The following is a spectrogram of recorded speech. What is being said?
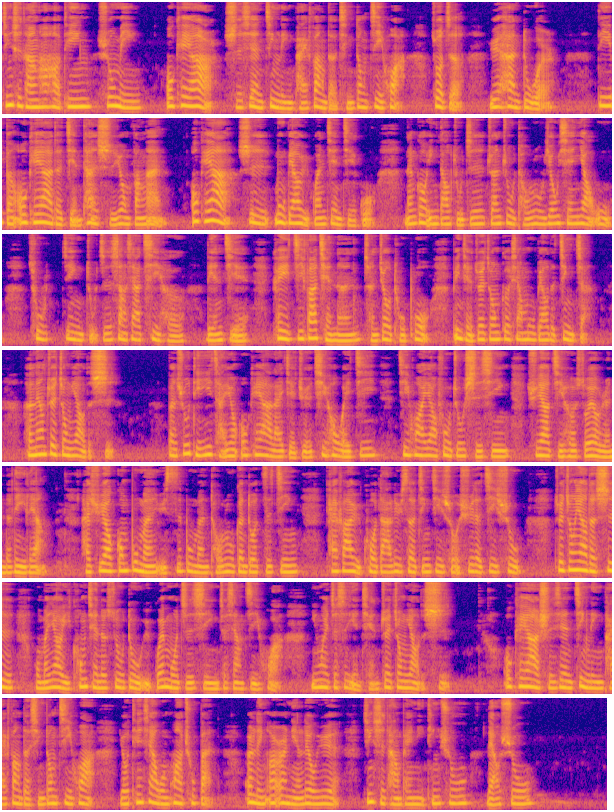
金石堂好好听，书名《OKR 实现近零排放的行动计划》，作者约翰杜尔。第一本 OKR 的减碳实用方案。OKR 是目标与关键结果，能够引导组织专注投入优先要务，促进组织上下契合。连结可以激发潜能，成就突破，并且追踪各项目标的进展。衡量最重要的是，本书提议采用 OKR 来解决气候危机。计划要付诸实行，需要集合所有人的力量，还需要公部门与私部门投入更多资金，开发与扩大绿色经济所需的技术。最重要的是，我们要以空前的速度与规模执行这项计划。因为这是眼前最重要的事。OKR 实现净零排放的行动计划由天下文化出版。二零二二年六月，金石堂陪你听书聊书。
